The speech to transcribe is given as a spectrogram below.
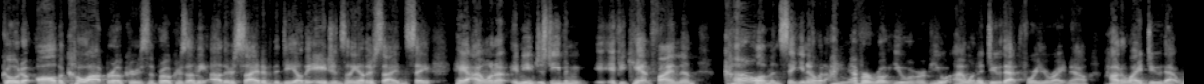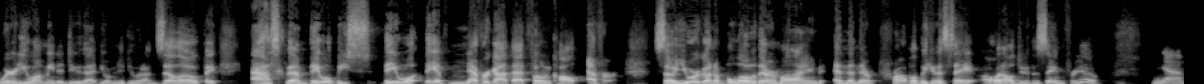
go to all the co-op brokers, the brokers on the other side of the deal, the agents on the other side, and say, "Hey, I want to." And you just even if you can't find them, call them and say, "You know what? I never wrote you a review. I want to do that for you right now. How do I do that? Where do you want me to do that? Do you want me to do it on Zillow?" Ask them. They will be. They will. They have never got that phone call ever. So you are going to blow their mind, and then they're probably going to say, "Oh, and I'll do the same for you." Yeah.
